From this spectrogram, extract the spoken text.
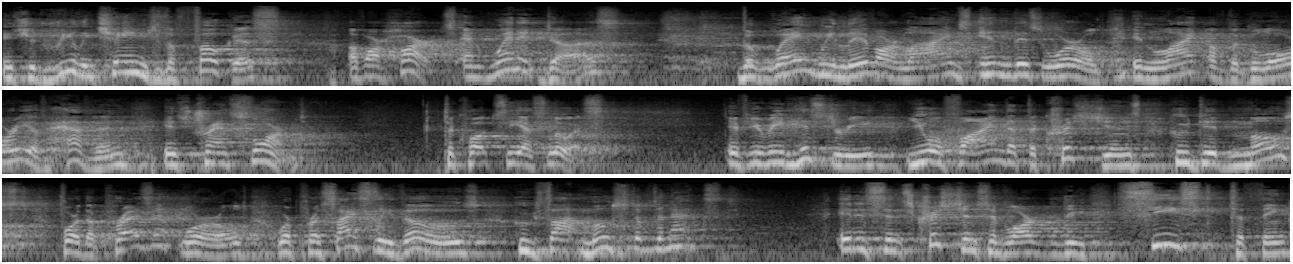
it should really change the focus of our hearts. And when it does, the way we live our lives in this world, in light of the glory of heaven, is transformed. To quote C.S. Lewis, if you read history, you will find that the Christians who did most for the present world were precisely those who thought most of the next. It is since Christians have largely ceased to think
